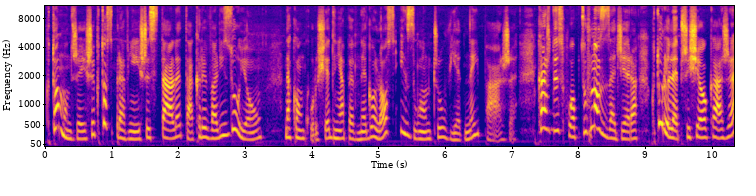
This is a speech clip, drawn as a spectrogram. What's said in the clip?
Kto mądrzejszy, kto sprawniejszy, stale tak rywalizują. Na konkursie dnia pewnego los ich złączył w jednej parze. Każdy z chłopców nos zadziera, który lepszy się okaże?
